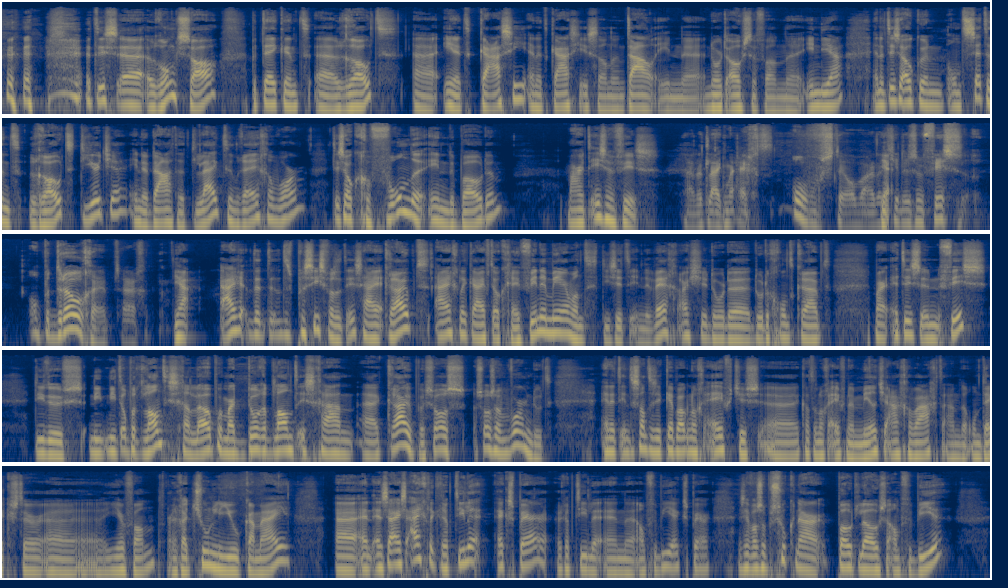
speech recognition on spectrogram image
het is uh, rongsal, betekent uh, rood uh, in het Kasi. En het Kasi is dan een taal in uh, noordoosten van India. En het is ook een ontzettend rood diertje. Inderdaad, het lijkt een regenworm. Het is ook gevonden in de bodem, maar het is een vis. Dat lijkt me echt onvoorstelbaar. Dat ja. je dus een vis op het droge hebt eigenlijk. Ja, dat, dat is precies wat het is. Hij kruipt eigenlijk. Hij heeft ook geen vinnen meer, want die zitten in de weg als je door de, door de grond kruipt. Maar het is een vis die dus niet, niet op het land is gaan lopen, maar door het land is gaan uh, kruipen, zoals, zoals een worm doet. En het interessante is, ik heb ook nog eventjes, uh, ik had er nog even een mailtje aan gewaagd aan de ontdekster uh, hiervan, Rachun Liu Kamei. Uh, en, en zij is eigenlijk reptielen-expert, reptielen- en amfibie-expert. En zij was op zoek naar pootloze amfibieën.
